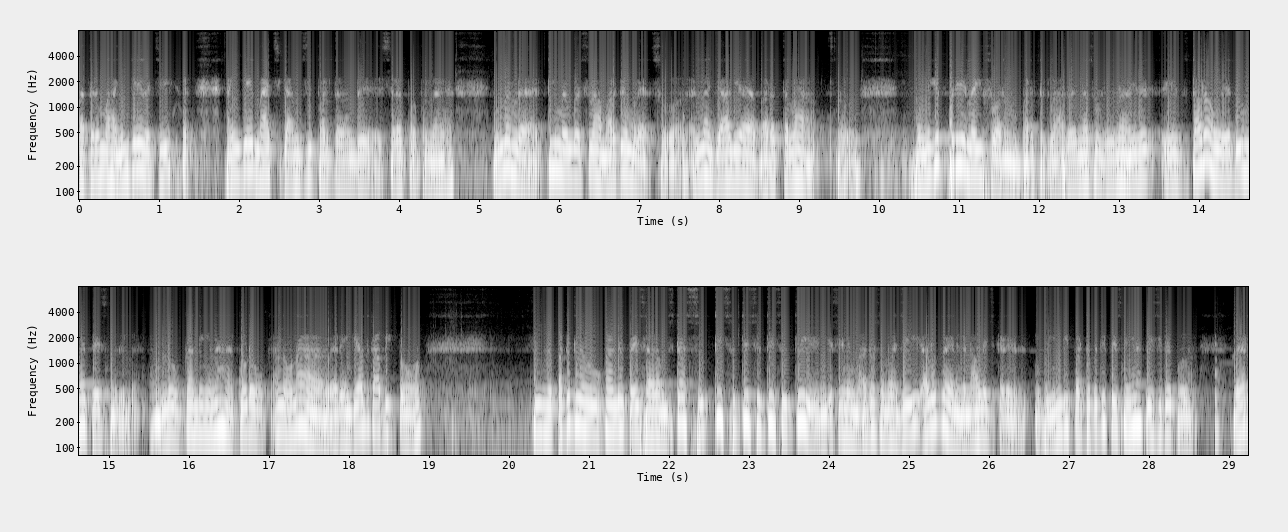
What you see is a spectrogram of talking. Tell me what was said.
பத்திரமா அங்கேயே வச்சு அங்கேயே மேட்ச்சுக்கு அமுச்சு படத்தை வந்து சிறப்பாக பண்ணாங்க. இன்னும் இந்த டீம் மெம்பர்ஸ்லாம் மறக்க முடியாது. ஸோ எல்லாம் ஜாலியாக பரத்தெல்லாம் மிகப்பெரிய லைஃப் வரணும் பரத்துக்கலாம் அது என்ன சொல்கிறதுன்னா இது இது தவிர அவங்க எதுவுமே பேசினதில்லை. உள்ளே உட்காந்திங்கன்னா கூட உட்காந்தோன்னா வேறு எங்கேயாவது டாபிக் போவோம். இவங்க பக்கத்தில் உட்காந்து பேச ஆரம்பிச்சிட்டா சுற்றி சுற்றி சுற்றி சுற்றி இங்கே சினிமா அதை சொன்னேன் ஜெய் அளவுக்கு எனக்கு நாலேஜ் கிடையாது. இப்போ ஹிந்தி படத்தை பற்றி பேசுனீங்கன்னா பேசிகிட்டே போகலாம் வேறு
